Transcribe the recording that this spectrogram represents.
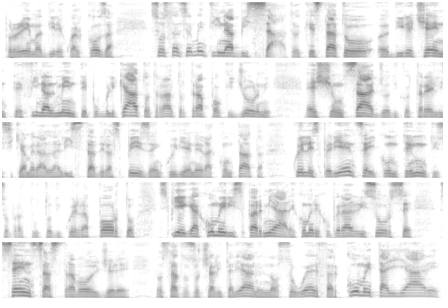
proveremo a dire qualcosa, sostanzialmente inabissato e che è stato eh, di recente finalmente pubblicato. Tra l'altro tra pochi giorni esce un saggio di Cottarelli, si chiamerà La lista della spesa, in cui viene raccontata quell'esperienza e i contenuti soprattutto di quel rapporto rapporto spiega come risparmiare, come recuperare risorse senza stravolgere lo Stato sociale italiano, il nostro welfare, come tagliare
